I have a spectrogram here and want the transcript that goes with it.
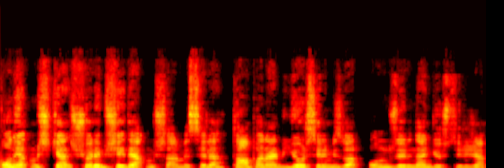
Onu yapmışken şöyle bir şey de yapmışlar mesela. Tam panel bir görselimiz var. Onun üzerinden göstereceğim.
